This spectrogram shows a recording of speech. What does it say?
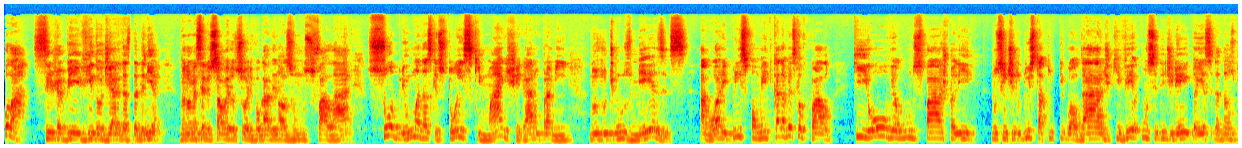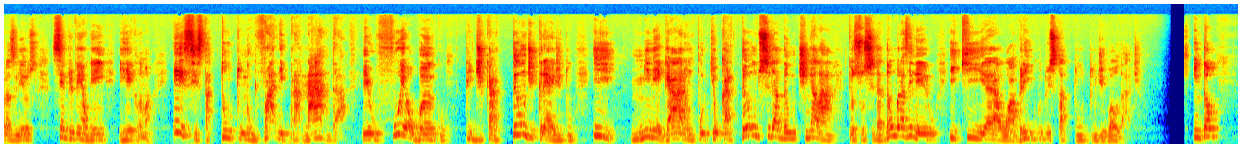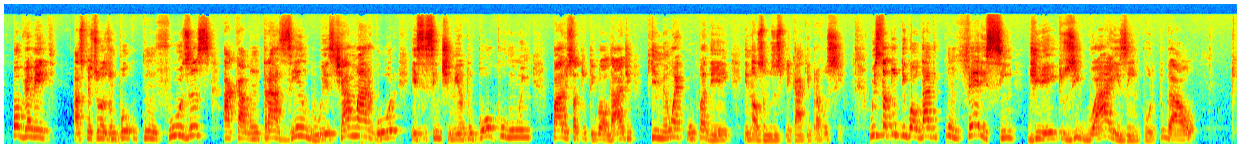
Olá, seja bem-vindo ao Diário da Cidadania. Meu nome é Célio Sauer, eu sou advogado e nós vamos falar sobre uma das questões que mais chegaram para mim nos últimos meses, agora e principalmente cada vez que eu falo que houve algum despacho ali no sentido do Estatuto de Igualdade, que veio conceder direito aí a cidadãos brasileiros, sempre vem alguém e reclama: esse estatuto não vale para nada. Eu fui ao banco, pedi cartão de crédito e me negaram porque o cartão do cidadão tinha lá que eu sou cidadão brasileiro e que era o abrigo do Estatuto de Igualdade. Então, obviamente, as pessoas um pouco confusas acabam trazendo este amargor, esse sentimento um pouco ruim para o Estatuto de Igualdade, que não é culpa dele, e nós vamos explicar aqui para você. O Estatuto de Igualdade confere sim direitos iguais em Portugal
